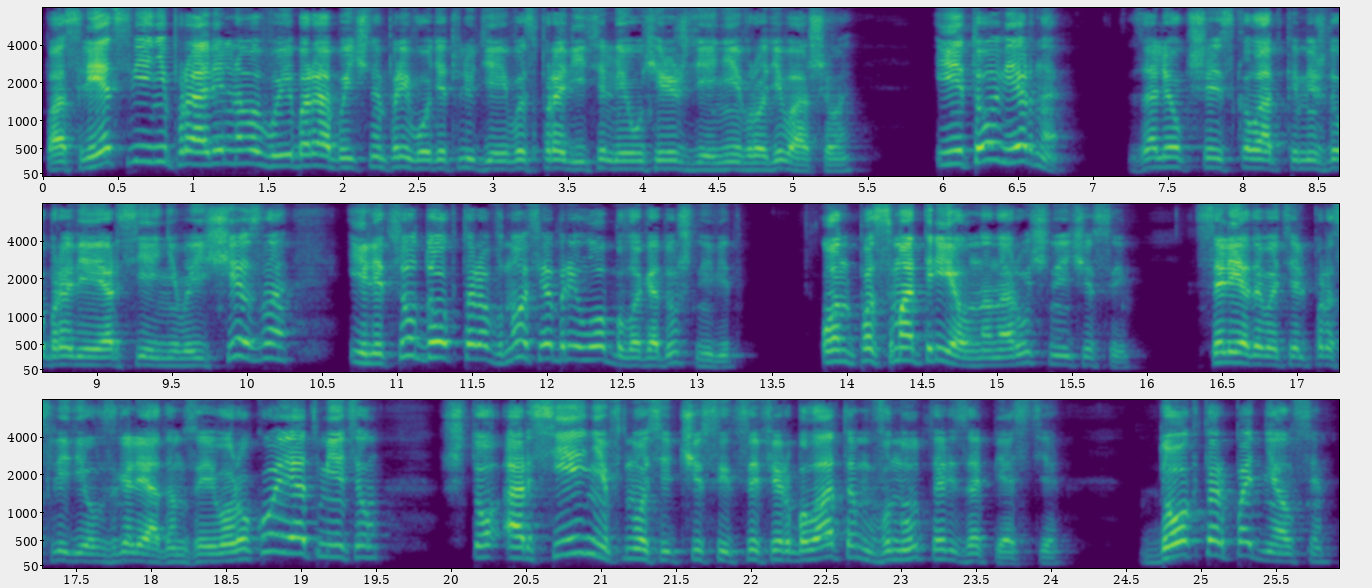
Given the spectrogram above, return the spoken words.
Последствия неправильного выбора обычно приводят людей в исправительные учреждения вроде вашего. И то верно. Залегшая складка между бровей Арсеньева исчезла, и лицо доктора вновь обрело благодушный вид. Он посмотрел на наручные часы. Следователь проследил взглядом за его рукой и отметил, что Арсеньев носит часы циферблатом внутрь запястья. Доктор поднялся.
